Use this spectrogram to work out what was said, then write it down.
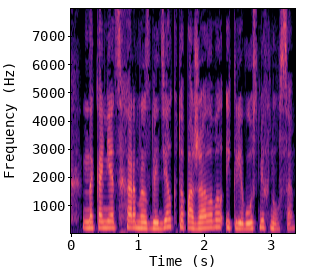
— наконец Харм разглядел, кто пожаловал и криво усмехнулся.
